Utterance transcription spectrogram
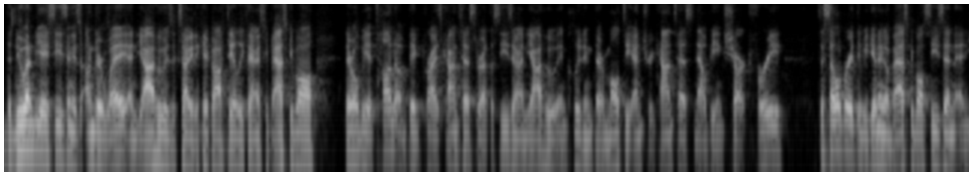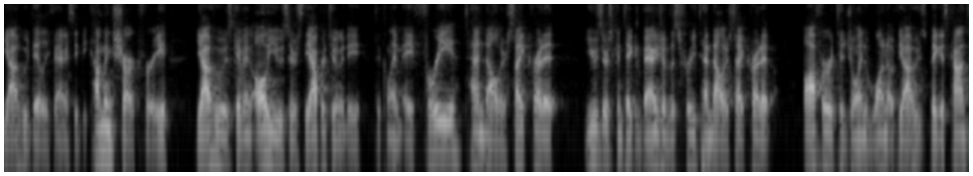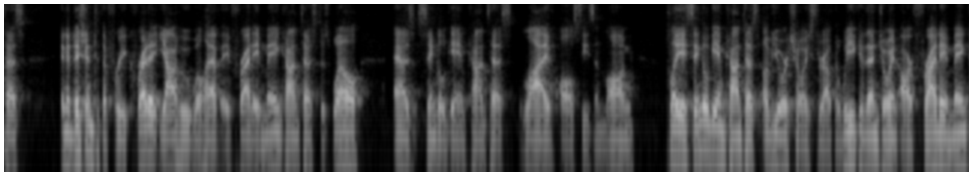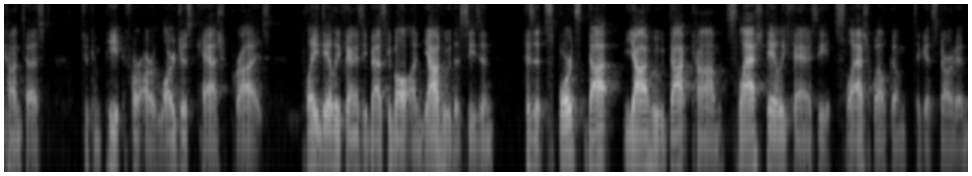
The new NBA season is underway, and Yahoo is excited to kick off daily fantasy basketball. There will be a ton of big prize contests throughout the season on Yahoo, including their multi entry contest now being shark free. To celebrate the beginning of basketball season and Yahoo Daily Fantasy becoming shark free, Yahoo is giving all users the opportunity to claim a free $10 site credit. Users can take advantage of this free $10 site credit offer to join one of Yahoo's biggest contests. In addition to the free credit, Yahoo will have a Friday main contest as well as single game contests live all season long. Play a single game contest of your choice throughout the week and then join our Friday main contest to compete for our largest cash prize. Play daily fantasy basketball on Yahoo this season. Visit sports.yahoo.com slash daily fantasy slash welcome to get started.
